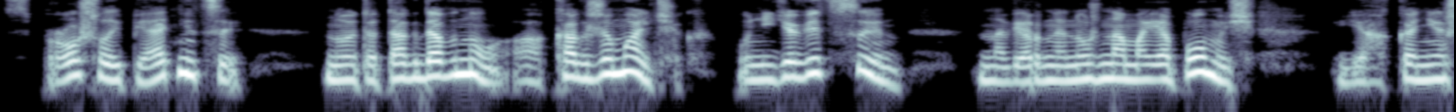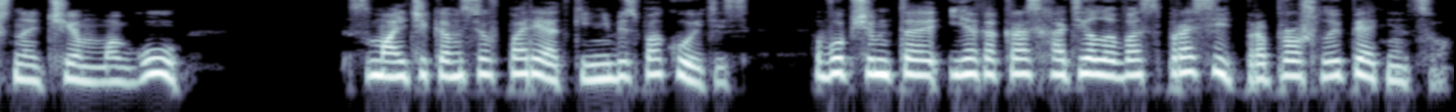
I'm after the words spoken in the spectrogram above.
«С прошлой пятницы? Но это так давно. А как же мальчик? У нее ведь сын. Наверное, нужна моя помощь. Я, конечно, чем могу. С мальчиком все в порядке, не беспокойтесь. В общем-то, я как раз хотела вас спросить про прошлую пятницу.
